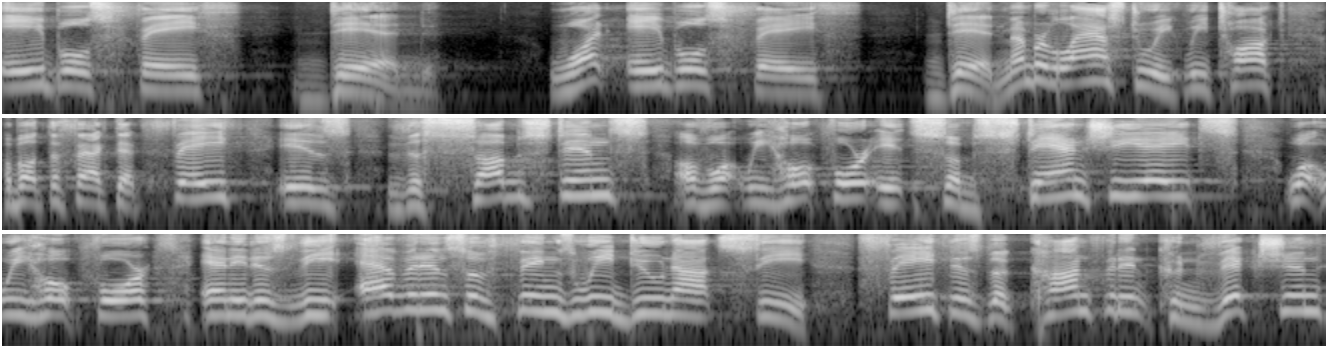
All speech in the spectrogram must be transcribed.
Abel's faith did? What Abel's faith did. Remember last week we talked about the fact that faith is the substance of what we hope for. It substantiates what we hope for, and it is the evidence of things we do not see. Faith is the confident conviction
